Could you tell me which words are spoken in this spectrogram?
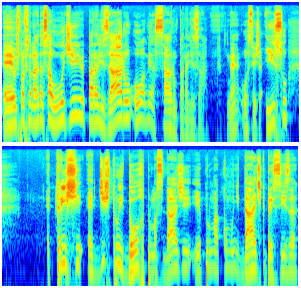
eh, os profissionais da saúde paralisaram ou ameaçaram paralisar. Né? Ou seja, isso é triste, é destruidor para uma cidade e para uma comunidade que precisa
